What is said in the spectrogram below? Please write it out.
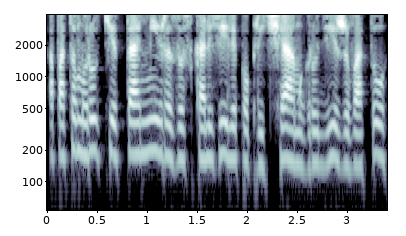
а потом руки Тамира заскользили по плечам, груди, животу,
